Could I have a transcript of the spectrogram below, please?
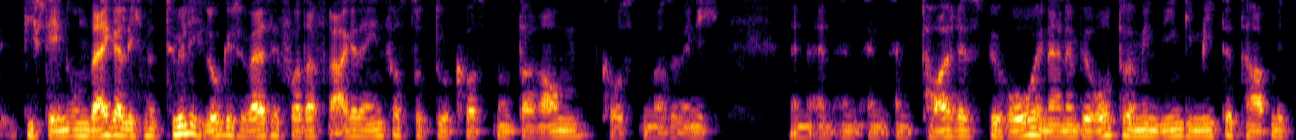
die stehen unweigerlich natürlich logischerweise vor der Frage der Infrastrukturkosten und der Raumkosten. Also wenn ich ein, ein, ein, ein teures Büro in einem Büroturm in Wien gemietet habe mit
